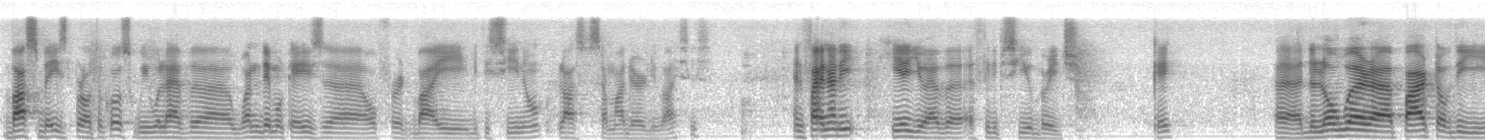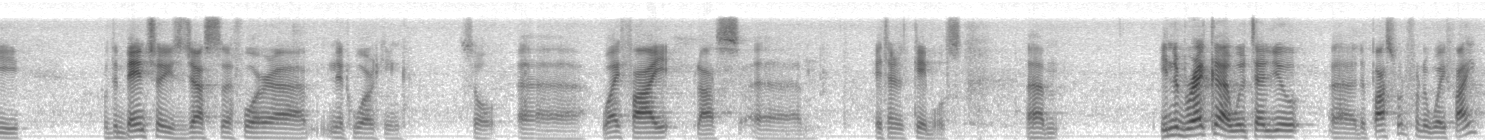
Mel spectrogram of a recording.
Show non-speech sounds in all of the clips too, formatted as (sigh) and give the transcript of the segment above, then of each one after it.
bus-based protocols. We will have uh, one demo case uh, offered by BTicino plus some other devices. And finally, here you have a, a Philips Hue bridge. Okay, uh, the lower uh, part of the of the bench is just uh, for networking, so Wi-Fi plus Ethernet cables. Um, in the break, I will tell you the password for the Wi-Fi.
